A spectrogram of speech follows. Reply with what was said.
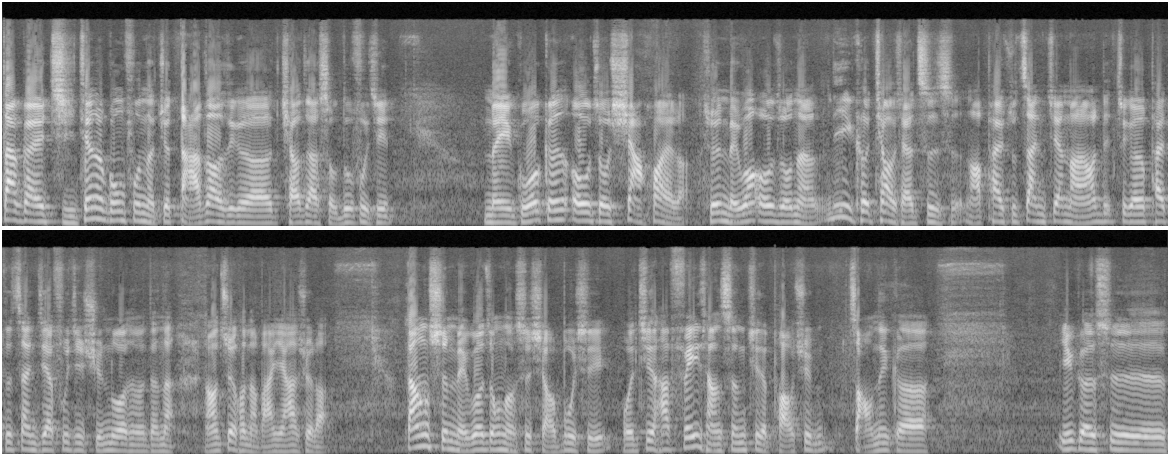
大概几天的功夫呢，就打到这个乔治亚首都附近。美国跟欧洲吓坏了，所以美国、欧洲呢立刻跳起来支持，然后派出战舰嘛，然后这个派出战舰附近巡逻什么等等，然后最后呢把他压下去了。当时美国总统是小布希，我记得他非常生气的跑去找那个，一个是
